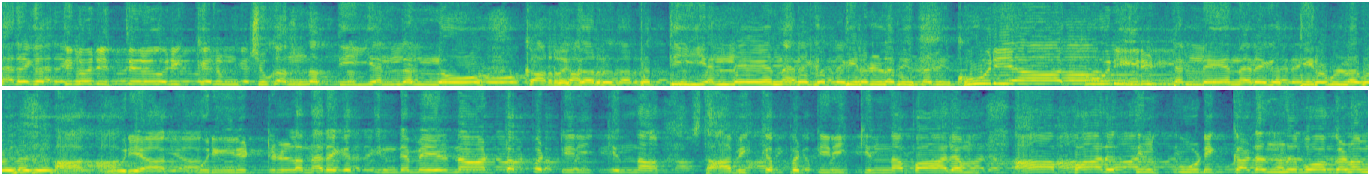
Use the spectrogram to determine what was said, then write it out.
നരകത്തിൽ ഒരിത്തിൽ ഒരിക്കലും ചുകന്ന തീയല്ലല്ലോ. കറുകറുത്ത തീയല്ലേ നരകത്തിലുള്ളത്? കൂരിയാ കൂരി ഇരുട്ടല്ലേ നരകത്തിലുള്ളത്? ആ കൂരിയാ കൂരി ഇരുട്ടുള്ള നരകത്തിന്റെ മേൽ നാട്ടപ്പെട്ടിരിക്കുന്ന സ്ഥാപിക്കപ്പെട്ടിരിക്കുന്ന പാലം ആ പാലത്തിൽ കൂടി കടന്നു പോകണം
